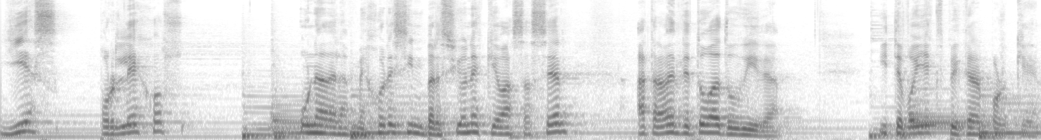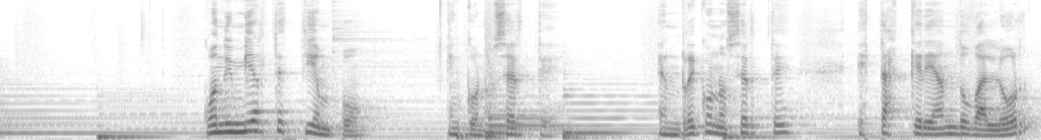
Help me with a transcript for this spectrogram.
Y es, por lejos, una de las mejores inversiones que vas a hacer a través de toda tu vida. Y te voy a explicar por qué. Cuando inviertes tiempo en conocerte, en reconocerte, estás creando valor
